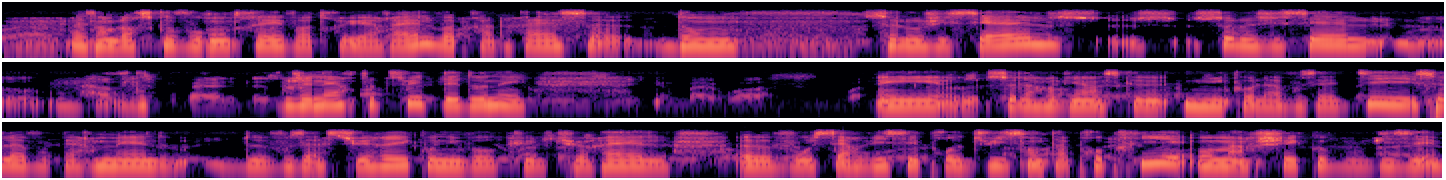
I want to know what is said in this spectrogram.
Par exemple, lorsque vous rentrez votre URL, votre adresse dans ce logiciel, ce logiciel vous, vous génère tout de suite des données. Et euh, cela revient à ce que Nicolas vous a dit. Cela vous permet de, de vous assurer qu'au niveau culturel, euh, vos services et produits sont appropriés au marché que vous visez.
